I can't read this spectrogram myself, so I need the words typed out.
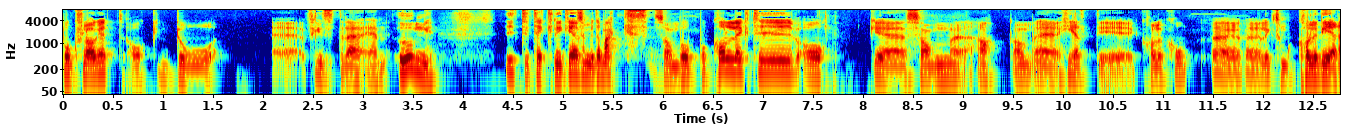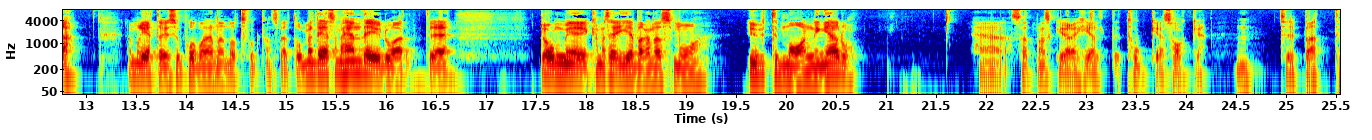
bokförlaget och då finns det där en ung IT-tekniker som heter Max som bor på kollektiv och eh, som eh, ja, de är helt i kollektion, eh, liksom kollidera. De retar ju sig på varandra något fruktansvärt. då. Men det som händer är ju då att de kan man säga ger varandra små utmaningar då. Så att man ska göra helt tokiga saker. Mm. Typ att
